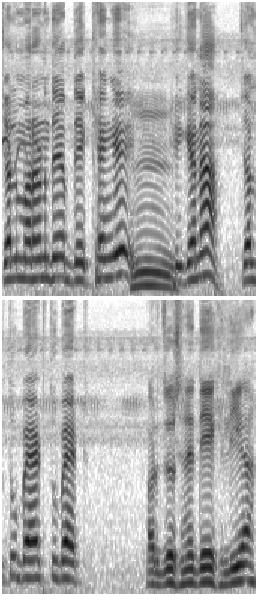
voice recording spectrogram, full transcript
चल मरण दे अब देखेंगे ठीक है ना? चल तू बैठ तू बैठ। और जो उसने देख लिया?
